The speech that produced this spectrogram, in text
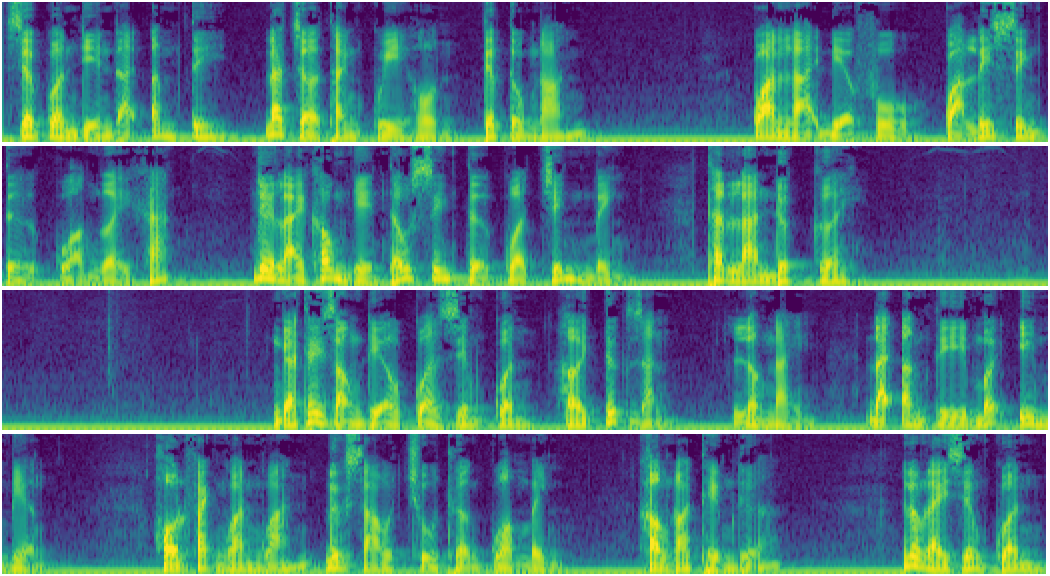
Diệp quân điền đại âm ti Đã trở thành quỷ hồn, Tiếp tục nói, Quan lại địa phủ, Quản lý sinh tử của người khác, Nhưng lại không nhìn thấu sinh tử của chính mình, Thật là nực cười. Nghe thấy giọng điệu của Diêm Quân, Hơi tức giận. Lâu này, đại âm ti mới im miệng. Hồn phách ngoan ngoãn Đứng sau chủ thượng của mình. Không nói thêm nữa. Lúc này Diêm Quân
